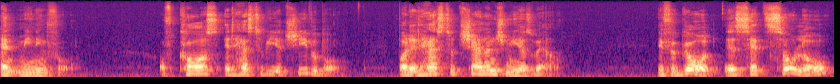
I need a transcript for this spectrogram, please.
and meaningful. Of course, it has to be achievable, but it has to challenge me as well. If a goal is set so low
